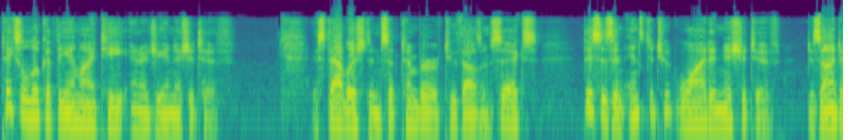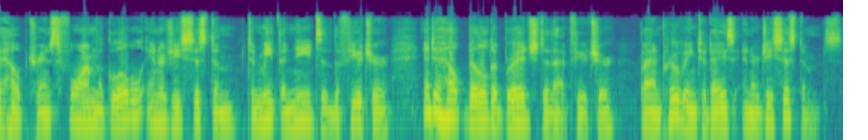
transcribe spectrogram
takes a look at the MIT Energy Initiative, Established in September of 2006, this is an institute-wide initiative designed to help transform the global energy system to meet the needs of the future and to help build a bridge to that future by improving today's energy systems.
